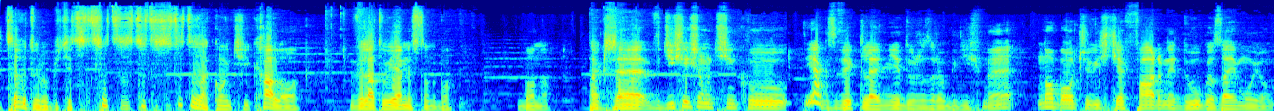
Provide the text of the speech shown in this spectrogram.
Co wy tu robicie? Co, co, co, co, co, co to za kącik? Halo? Wylatujemy stąd, bo... Bono. Także w dzisiejszym odcinku, jak zwykle, niedużo zrobiliśmy. No bo oczywiście farmy długo zajmują.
